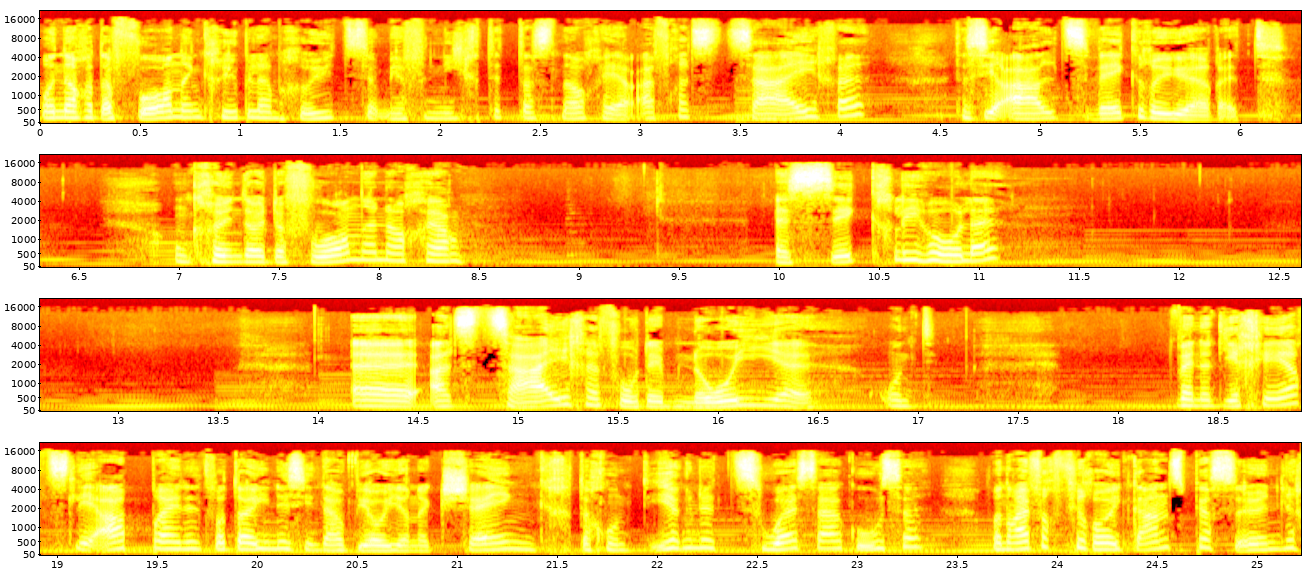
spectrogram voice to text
Und nachher da vorne einen Kübel am Kreuz und wir vernichten das nachher. Einfach als Zeichen, dass ihr alles wegrührt. Und könnt euch da vorne nachher ein Säckchen holen. Äh, als Zeichen von dem Neuen. Und wenn ihr die Kerzen abbrennt, die da drin sind, auch bei euren Geschenken, da kommt irgendeine Zusage raus, die ihr einfach für euch ganz persönlich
